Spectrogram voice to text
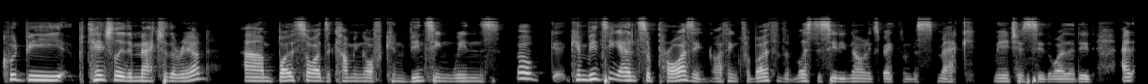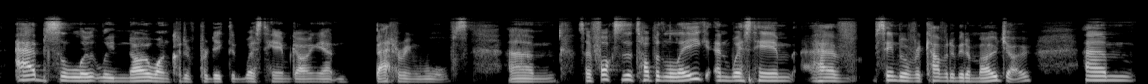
could be potentially the match of the round. Um, both sides are coming off convincing wins. Well, convincing and surprising, I think, for both of them. Leicester City, no one expected them to smack Manchester City the way they did. And absolutely no one could have predicted West Ham going out and battering Wolves. Um, so Fox is the top of the league, and West Ham have seemed to have recovered a bit of mojo. Um,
